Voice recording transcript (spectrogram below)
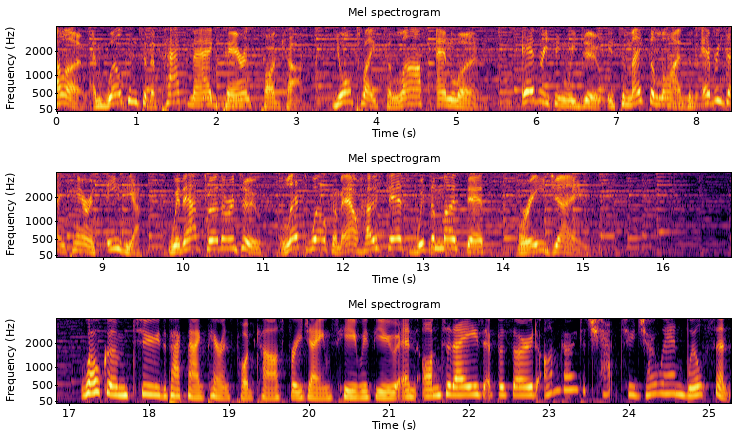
Hello, and welcome to the PakMag Parents Podcast, your place to laugh and learn. Everything we do is to make the lives of everyday parents easier. Without further ado, let's welcome our hostess with the mostess, Bree James. Welcome to the PakMag Parents Podcast. Bree James here with you. And on today's episode, I'm going to chat to Joanne Wilson.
